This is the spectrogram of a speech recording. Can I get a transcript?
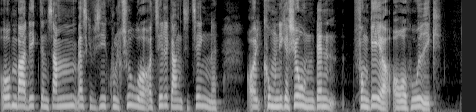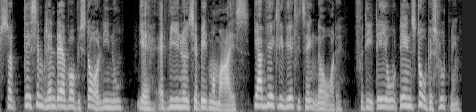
åbenbart ikke den samme, hvad skal vi sige, kultur og tilgang til tingene. Og kommunikationen, den fungerer overhovedet ikke. Så det er simpelthen der, hvor vi står lige nu. Ja, at vi er nødt til at bede dem om at rejse. Jeg har virkelig, virkelig tænkt over det. Fordi det er jo det er en stor beslutning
